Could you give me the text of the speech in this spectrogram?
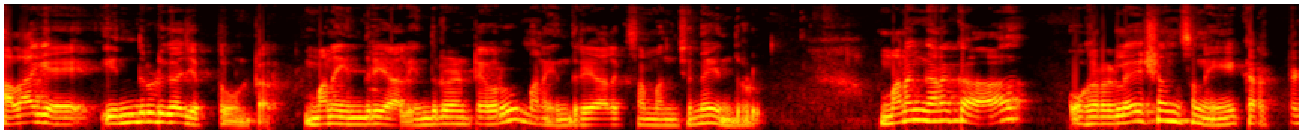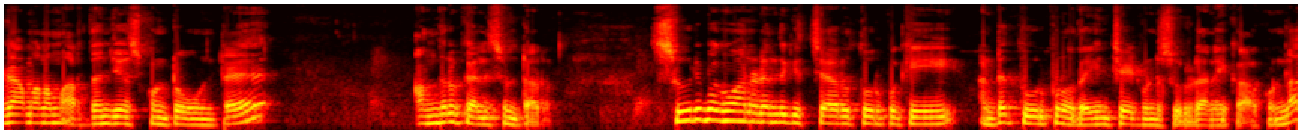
అలాగే ఇంద్రుడిగా చెప్తూ ఉంటారు. మన ఇంద్రియాలు. ఇంద్రుడు అంటే ఎవరు? మన ఇంద్రియాలకు సంబంధించిన ఇంద్రుడు. మనం గనక ఒక రిలేషన్స్ని కరెక్ట్గా మనం అర్థం చేసుకుంటూ ఉంటే అందరూ కలిసి ఉంటారు. సూర్య భగవానుడు ఎందుకు ఇచ్చారు తూర్పుకి? అంటే తూర్పును ఉదయించేటువంటి సూర్యుడు అనే కాకుండా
